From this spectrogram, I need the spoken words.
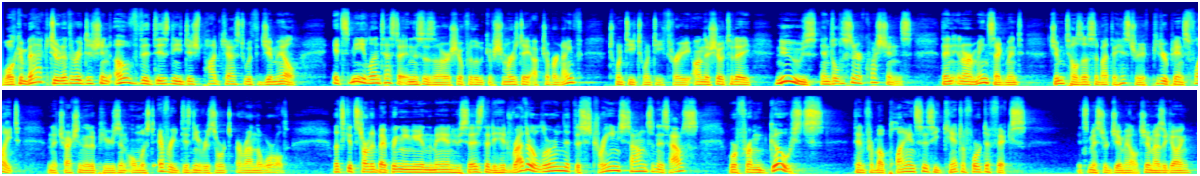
Welcome back to another edition of the Disney Dish Podcast with Jim Hill. It's me, Len Testa, and this is our show for the week of Schmurz Day, October 9th, 2023. On the show today, news and listener questions. Then in our main segment, Jim tells us about the history of Peter Pan's Flight, an attraction that appears in almost every Disney resort around the world. Let's get started by bringing in the man who says that he'd rather learn that the strange sounds in his house were from ghosts than from appliances he can't afford to fix. It's Mr. Jim Hill. Jim, how's it going?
